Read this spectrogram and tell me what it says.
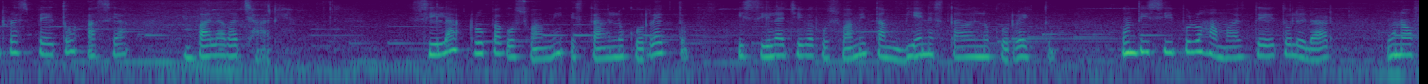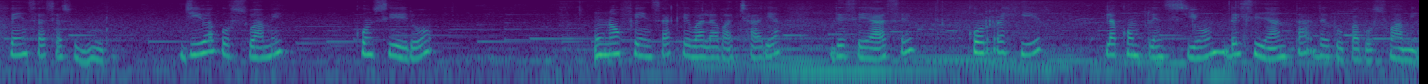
respeto hacia Balabacharya. Sila Rupa Goswami estaba en lo correcto y Sila Jiva Goswami también estaba en lo correcto. Un discípulo jamás debe tolerar una ofensa hacia su guru. Jiva Goswami consideró una ofensa que Balabacharya desease corregir la comprensión del Siddhanta de Rupa Goswami.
